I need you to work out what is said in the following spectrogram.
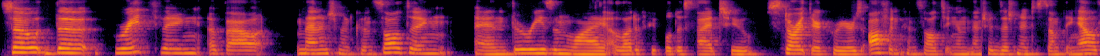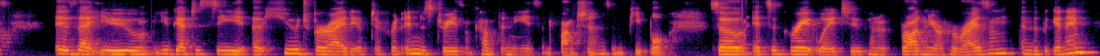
So, the great thing about management consulting and the reason why a lot of people decide to start their careers often consulting and then transition into something else is that you you get to see a huge variety of different industries and companies and functions and people. So it's a great way to kind of broaden your horizon in the beginning.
